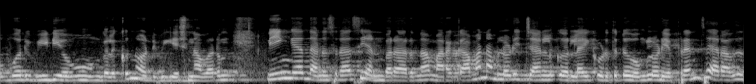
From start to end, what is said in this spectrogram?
ஒவ்வொரு வீடியோவும் உங்களுக்கு நோட்டிஃபிகேஷனாக வரும். நீங்கள் தனுசு ராசி அன்பராக இருந்தால் மறக்காமல் நம்மளுடைய சேனலுக்கு ஒரு லைக் கொடுத்துட்டு உங்களுடைய ஃப்ரெண்ட்ஸ் யாராவது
